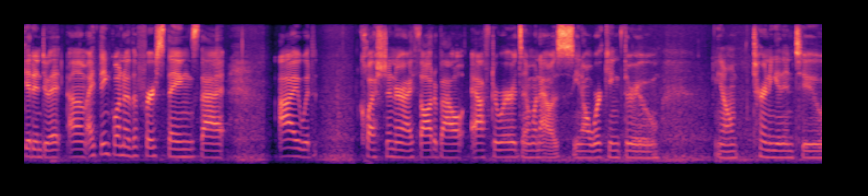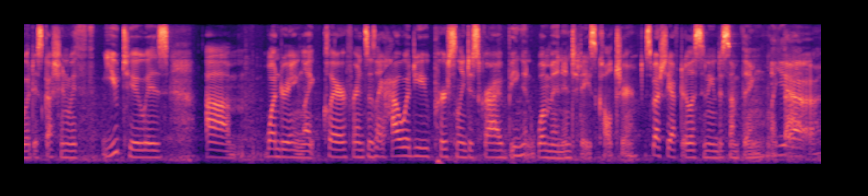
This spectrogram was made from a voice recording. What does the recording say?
get into it. Um, I think one of the first things that I would question or I thought about afterwards, and when I was, you know, working through, you know, turning it into a discussion with you two, is um, wondering, like Claire, for instance, like how would you personally describe being a woman in today's culture, especially after listening to something like that?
